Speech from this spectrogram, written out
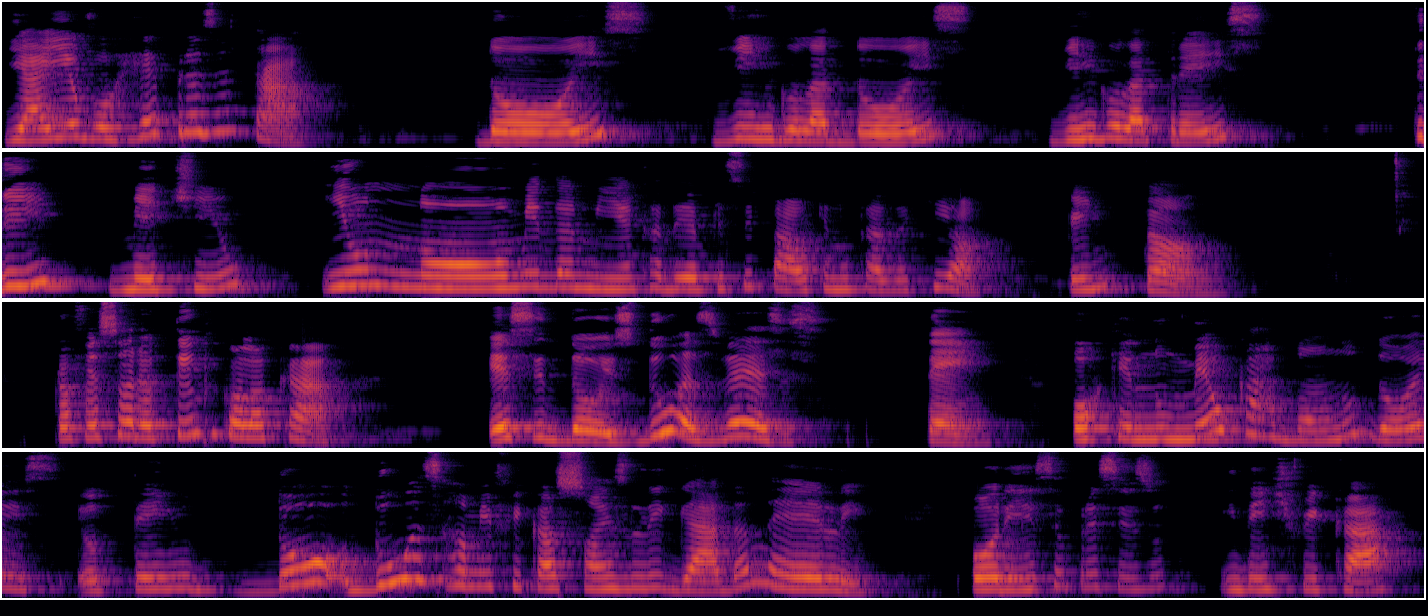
E aí eu vou representar 2,2,3 trimetil e o nome da minha cadeia principal, que no caso aqui, ó, pentano. Professor, eu tenho que colocar esse 2 duas vezes? Tem, porque no meu carbono 2 eu tenho do, duas ramificações ligadas nele. Por isso eu preciso identificar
